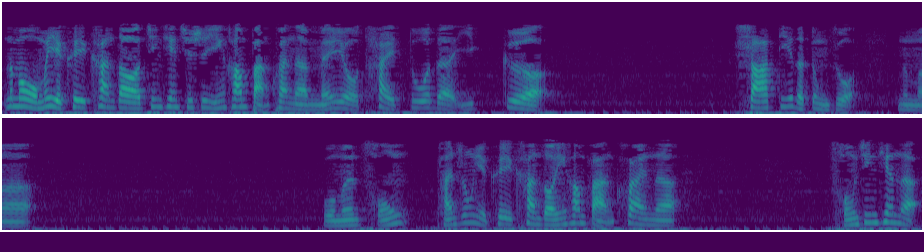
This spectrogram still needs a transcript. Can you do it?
那么我们也可以看到，今天其实银行板块呢没有太多的一个杀跌的动作。那么我们从盘中也可以看到，银行板块呢从今天的。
